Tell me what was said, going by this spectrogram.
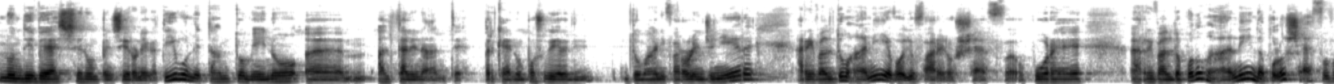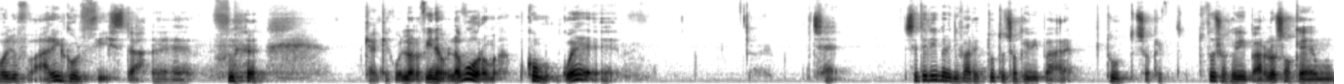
non deve essere un pensiero negativo né tantomeno ehm, altalenante, perché non posso dire di domani farò l'ingegnere, arriva il domani e voglio fare lo chef, oppure arriva il dopodomani, dopo lo chef voglio fare il golfista, eh, che anche quello alla fine è un lavoro, ma comunque eh, cioè, siete liberi di fare tutto ciò che vi pare, tutto ciò che, tutto ciò che vi pare, lo so che è un,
